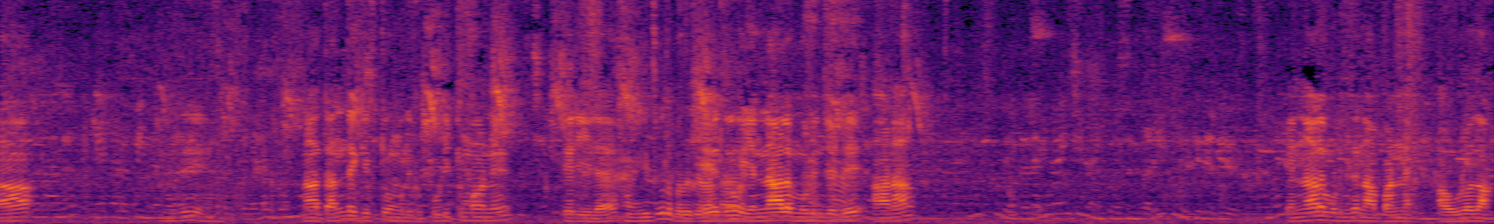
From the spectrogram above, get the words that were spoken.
நான் இது நான் தந்த gift உங்களுக்கு பிடிக்குமான்னு தெரியல. பார்த்துட்டு ஏதோ என்னால் முடிஞ்சது. ஆனால் என்னால் முடிஞ்சதை நான் பண்ணேன். அவ்வளோதான்.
